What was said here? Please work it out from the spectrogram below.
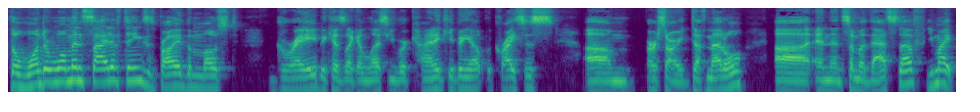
the wonder woman side of things is probably the most gray because like unless you were kind of keeping up with crisis um or sorry death metal uh and then some of that stuff you might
